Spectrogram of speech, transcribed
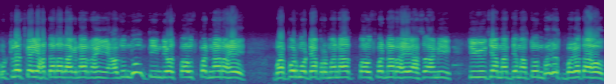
कुठलंच काही हाताला लागणार नाही. अजून दोन तीन दिवस पाऊस पडणार आहे. भरपूर मोठ्या प्रमाणात पाऊस पडणार आहे असं आम्ही टी व्हीच्या माध्यमातून बघत बघत आहोत.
